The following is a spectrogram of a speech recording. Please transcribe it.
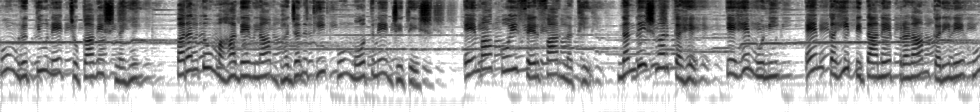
હું મૃત્યુને ચૂકાવીશ નહીં. પરંતુ મહાદેવના ભજનથી હું મોતને જીતીશ. એમાં કોઈ ફેરફાર નથી. નંદીશ્વર કહે કે હે મુનિ એમ કહી પિતાને પ્રણામ કરીને હું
